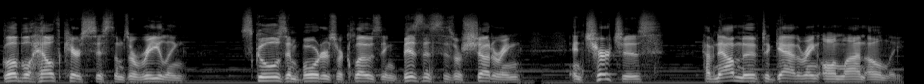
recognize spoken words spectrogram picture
Global healthcare systems are reeling, schools and borders are closing, businesses are shuttering, and churches have now moved to gathering online only.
